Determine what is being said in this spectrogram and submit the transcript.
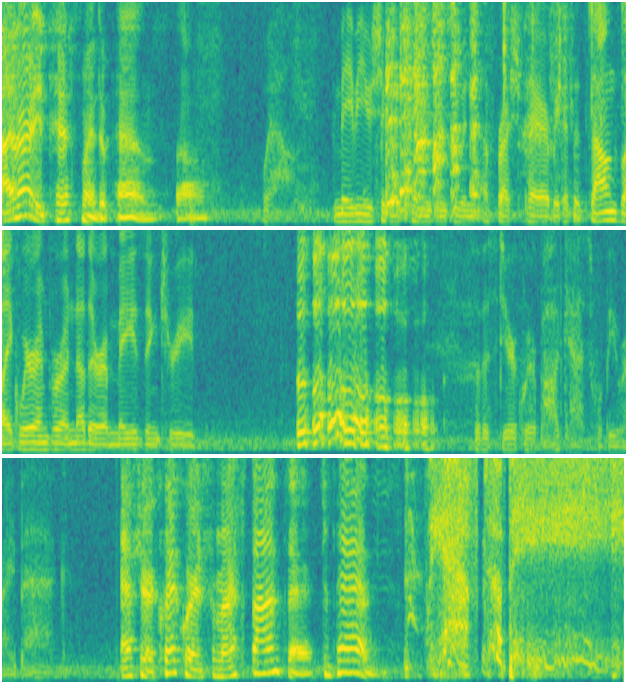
I've already pissed my depends, so. Well, maybe you should go change into an, a fresh pair because it sounds like we're in for another amazing treat. So the Steer Queer podcast will be right back. After a quick word from our sponsor, Depends. We have to be.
